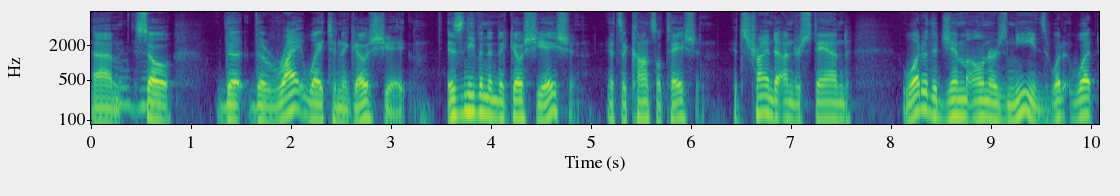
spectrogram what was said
Um, mm-hmm. So the the right way to negotiate isn't even a negotiation; it's a consultation. It's trying to understand what are the gym owners' needs? What what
